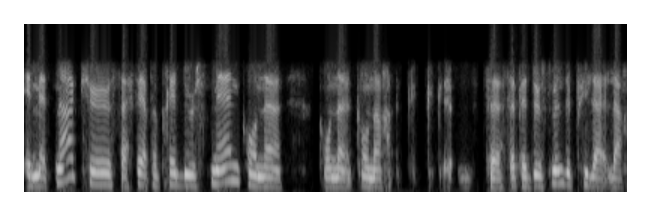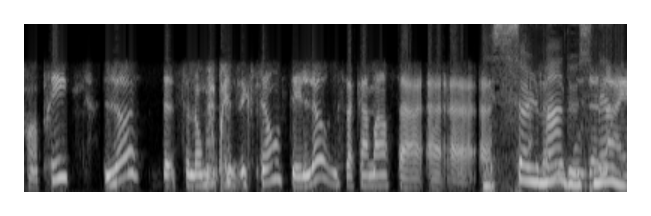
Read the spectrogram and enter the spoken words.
Et maintenant que ça fait à peu près deux semaines qu'on a qu'on a qu'on a ça, fait deux semaines depuis la, la rentrée, là selon ma prédiction, c'est là où ça commence à. à, seulement deux semaines.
